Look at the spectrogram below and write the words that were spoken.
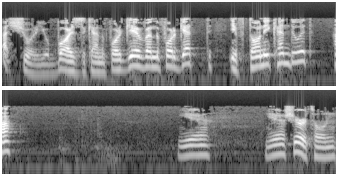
Uh, sure, you boys can forgive and forget if Tony can do it, huh? Yeah. Yeah, sure, Tony.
